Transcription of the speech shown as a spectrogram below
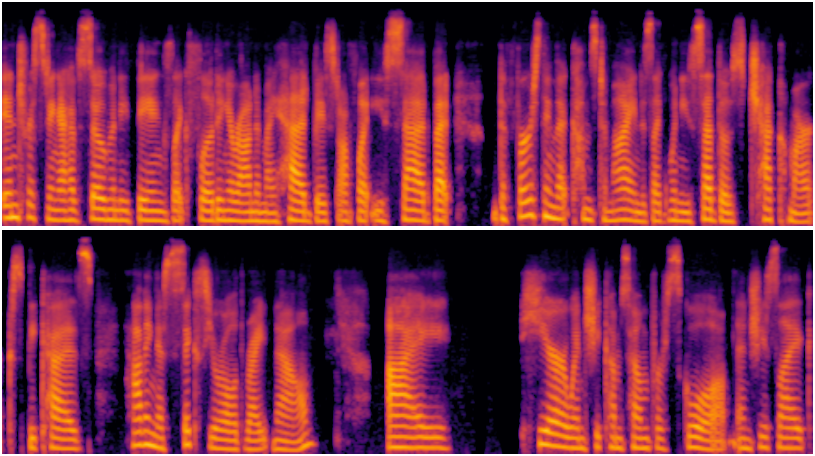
interesting. I have so many things like floating around in my head based off what you said but the first thing that comes to mind is like when you said those check marks because having a 6 year old right now i hear when she comes home for school and she's like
